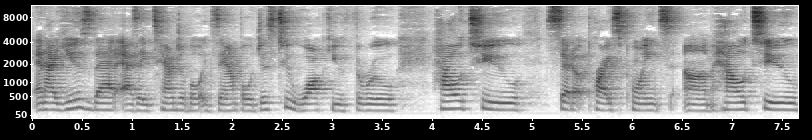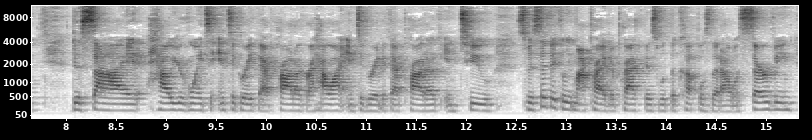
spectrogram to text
And I used that as a tangible example just to walk you through how to set up price points, um, how to decide how you're going to integrate that product or how I integrated that product into specifically my private practice with the couples that I was serving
